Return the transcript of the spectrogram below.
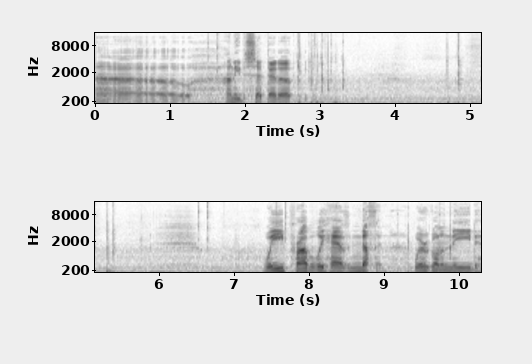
Uh, I need to set that up. We probably have nothing. we're going to need...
